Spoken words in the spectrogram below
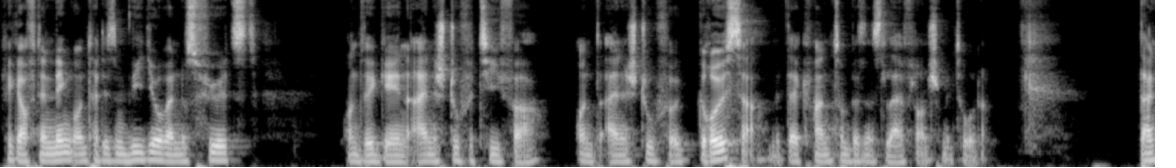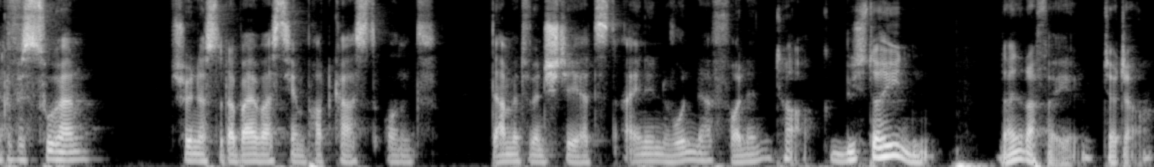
Klick auf den Link unter diesem Video, wenn du es fühlst und wir gehen eine Stufe tiefer und eine Stufe größer mit der Quantum Business Life Launch Methode. Danke fürs Zuhören. Schön, dass du dabei warst hier im Podcast und damit wünsche ich dir jetzt einen wundervollen Tag. Bis dahin, dein Raphael. Ciao, ciao.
